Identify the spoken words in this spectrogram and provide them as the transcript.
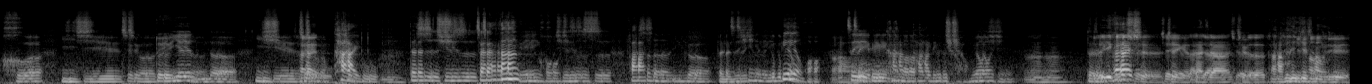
和以及这个对耶伦的一些这个态度，但是其实在他当选以后，其实是发生了一个本质性的一个变化。啊这也可以看到他的一个巧妙性。嗯哼，对。一开始这个大家觉得他一上去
